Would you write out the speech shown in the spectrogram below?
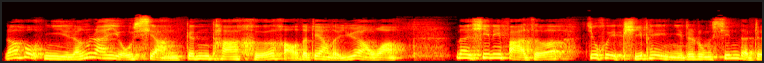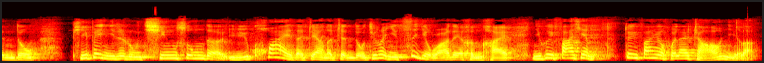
然后你仍然有想跟他和好的这样的愿望。那心理法则就会匹配你这种新的震动，匹配你这种轻松的、愉快的这样的震动。就说你自己玩的也很嗨，你会发现对方又回来找你了。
